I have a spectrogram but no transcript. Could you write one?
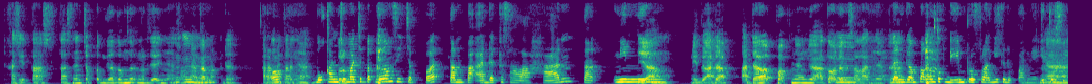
dikasih tas tasnya cepet nggak atau enggak ngerjainnya? Soalnya Mm-mm. kan ada parameternya. Bukan Terus- cuma cepet doang sih cepet tanpa ada kesalahan ta- minim. Yang itu ada ada bugnya enggak atau ada Mm. kesalahannya enggak dan gampang untuk diimprove lagi ke depannya itu Nah, sih.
